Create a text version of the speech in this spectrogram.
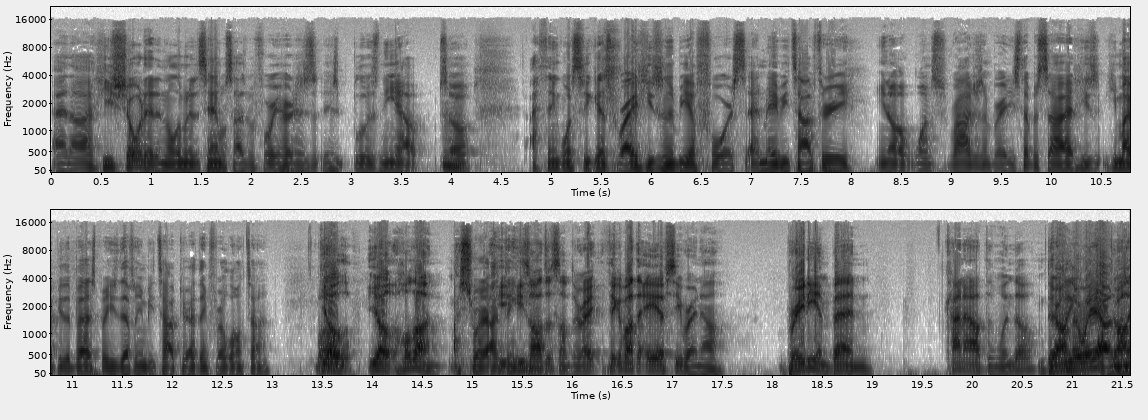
And uh, he showed it in the limited sample size before he hurt his, his blew his knee out. So I think once he gets right, he's going to be a force and maybe top three. You know, once Rodgers and Brady step aside, he's he might be the best, but he's definitely gonna be top three. I think for a long time. Yo, yo, hold on. I swear, I He- think he's he- onto something, right? Think about the AFC right now. Brady and Ben, kind of out the window. They're on their way out in they're the on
